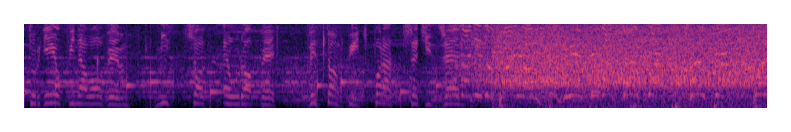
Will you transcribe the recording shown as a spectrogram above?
w turnieju finałowym Mistrzostw Europy wystąpić po raz trzeci z rzędu. Jest szansa! Szansa!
